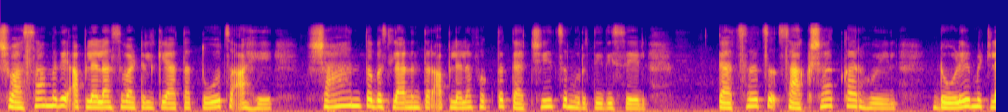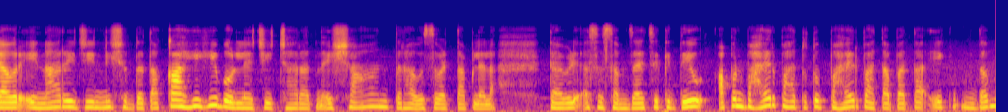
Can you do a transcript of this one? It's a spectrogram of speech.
श्वासामध्ये आपल्याला असं वाटेल की आता तोच आहे. शांत बसल्यानंतर आपल्याला फक्त त्याचीच मूर्ती दिसेल. त्याचंच साक्षात्कार होईल. डोळे मिटल्यावर येणारी जी निशब्दता काहीही बोलण्याची इच्छा राहत नाही. शांत राहावंसं वाटतं आपल्याला. त्यावेळी असं समजायचं की देव आपण बाहेर पाहतो तो बाहेर पाहता पाहता एकदम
